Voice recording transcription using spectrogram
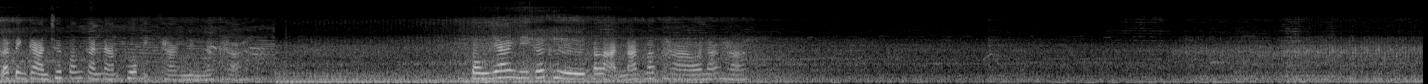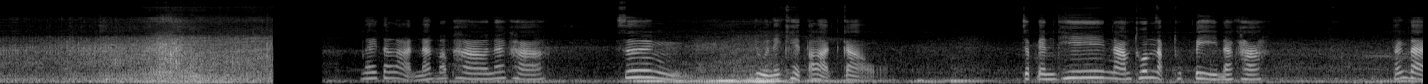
และเป็นการช่วยป้องกันน้ำท่วมอีกทางหนึ่งนะคะ ตรงแยกนี้ก็คือตลาดนัดมะพร้าวนะคะในตลาดนัดมะพร้าวนะคะ ซึ่งอยู่ในเขตตลาดเก่า จะเป็นที่น้ำท่วมหนักทุกปีนะคะ ตั้งแต่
